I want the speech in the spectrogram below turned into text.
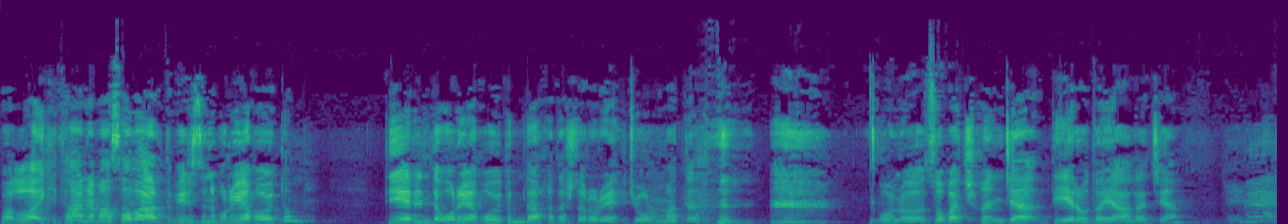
Vallahi iki tane masa vardı. Birisini buraya koydum. Diğerini de oraya koydum da arkadaşlar oraya hiç olmadı. Onu zoba çıkınca diğer odaya alacağım. Emel.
